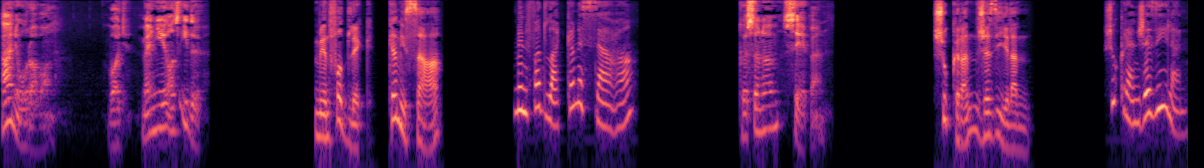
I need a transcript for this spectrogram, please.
hány óra van? Vagy mennyi az idő? من فضلك كم الساعة؟ من فضلك كم الساعة؟ köszönöm szépen. شكرا جزيلا. شكرا جزيلا.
